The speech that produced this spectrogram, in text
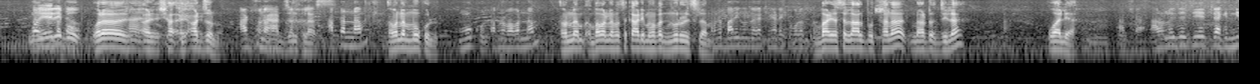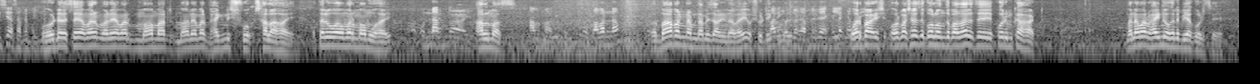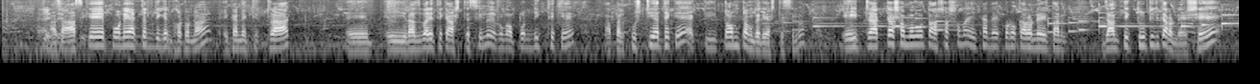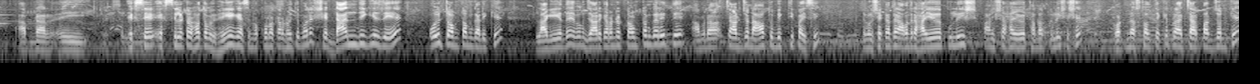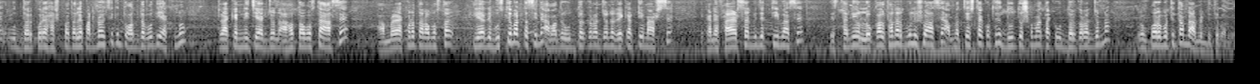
ওরা সা- আটজন। আটজন আটজন প্লাস আপনার নাম? আমার নাম মুকুল। মুকুল আপনার বাবার নাম? আমার নাম বাবার নাম হচ্ছে কারি মোহাম্মদ নুরুল ইসলাম। আপনার বাড়ি কোন জায়গায় ঠিকানা একটু বলেন তো। বাড়ি আছে লালপুর থানা নাটোর জেলা ওয়ালিয়া। আচ্ছা আর হলো যে যে ট্রাকের নিচে আছে আপনি ওটা হচ্ছে আমার মানে আমার মামার মানে আমার ভাগ্নির শালা হয়। তাহলে ও আমার মামু হয়। ওর নাম? আলমাস। আলমাস। বাবার নাম? আর বাবার নামটা আমি জানি না ভাই ও সঠিক? ওর বাড়ি? ওর বাসা হচ্ছে গলন্দ বাজার হচ্ছে করিমকা হাট মানে আমার ভাগ্নি ওখানে বিয়ে করছে। আচ্ছা আজকে পৌনে একটার দিকের ঘটনা। এখানে একটি ট্রাক এই রাজবাড়ি থেকে আসতেছিল এবং অপর দিক থেকে আপনার কুষ্টিয়া থেকে একটি টমটম গাড়ি আসতেছিল। এই ট্রাকটা সম্ভবত আসার সময় এখানে কোনো কারণে তার যান্ত্রিক ত্রুটির কারণে সে আপনার এই এক্সেলেটর হয়তো ভেঙে গেছে বা কোনো কারণ হইতে পারে সে ডান দিকে যেয়ে ওই টমটম গাড়িকে লাগিয়ে দেয় এবং যার কারণে টমটম গাড়িতে আমরা চারজন আহত ব্যক্তি পাইছি। এবং সেক্ষেত্রে আমাদের হাইওয়ে পুলিশ, পাংশা হাইওয়ে থানার পুলিশ এসে ঘটনাস্থল থেকে প্রায় চার পাঁচজনকে উদ্ধার করে হাসপাতালে পাঠানো হয়েছে। কিন্তু অদ্যাবধি এখনও ট্রাকের নিচে একজন আহত অবস্থা আছে। আমরা এখনও তার অবস্থা ক্লিয়ারলি বুঝতে পারতেছি না। আমাদের উদ্ধার করার জন্য রেকার টিম আসছে। এখানে ফায়ার সার্ভিসের টিম আছে, স্থানীয় লোকাল থানার পুলিশও আছে। আমরা চেষ্টা করতেছি দ্রুত সময় তাকে উদ্ধার করার জন্য এবং পরবর্তীতে আমরা আপডেট দিতে পারব।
